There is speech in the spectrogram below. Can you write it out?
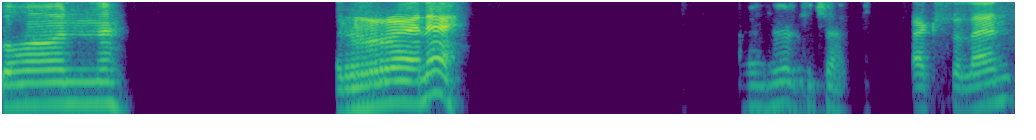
con René. Excellent.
